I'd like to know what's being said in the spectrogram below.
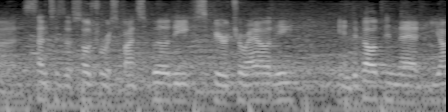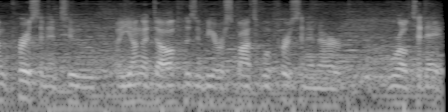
uh, senses of social responsibility, spirituality, and developing that young person into a young adult who's going to be a responsible person in our world today.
